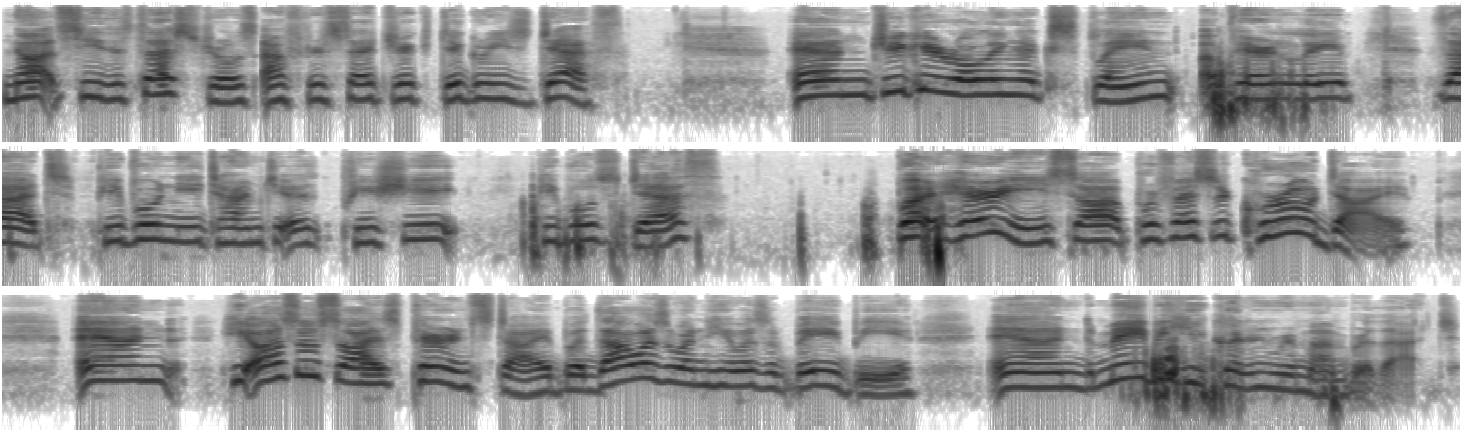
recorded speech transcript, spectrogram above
not see the Thestrals after Cedric Diggory's death? And J.K. Rowling explained, apparently, that people need time to appreciate people's death. But Harry saw Professor Quirrell die. And he also saw his parents die, but that was when he was a baby, and maybe he couldn't remember that.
